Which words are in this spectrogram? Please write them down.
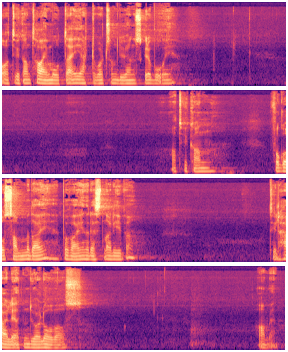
Og at vi kan ta imot deg i hjertet vårt som du ønsker å bo i. At vi kan få gå sammen med deg på veien resten av livet, til herligheten du har lova oss. Amen.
